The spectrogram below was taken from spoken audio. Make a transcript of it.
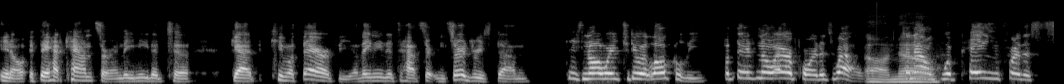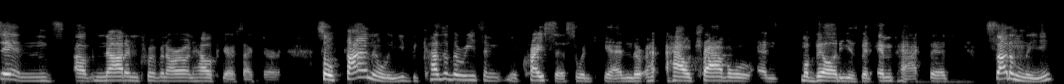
you know if they had cancer and they needed to get chemotherapy or they needed to have certain surgeries done there's no way to do it locally, but there's no airport as well. Oh no! So now we're paying for the sins of not improving our own healthcare sector. So finally, because of the recent crisis with, and the, how travel and mobility has been impacted, suddenly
